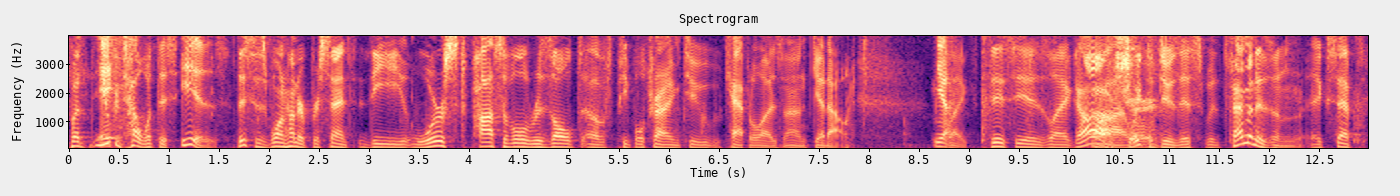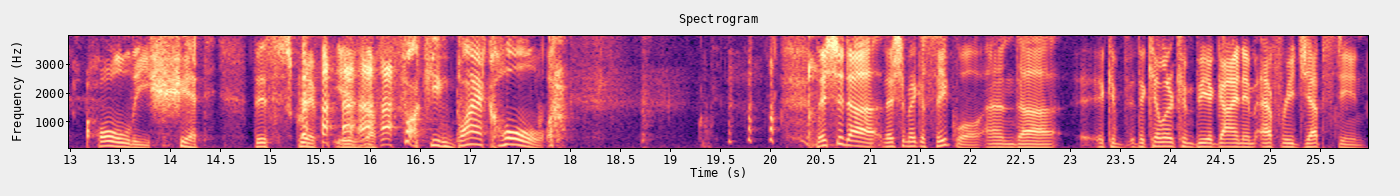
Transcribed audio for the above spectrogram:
But you can tell what this is. This is 100% the worst possible result of people trying to capitalize on Get Out. Yeah. Like, this is like, oh, we sure. could do this with feminism, except holy shit, this script is a fucking black hole. They should uh they should make a sequel and uh it could the killer can be a guy named Efrey Jepstein.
